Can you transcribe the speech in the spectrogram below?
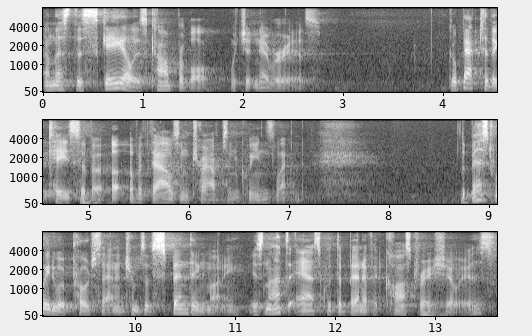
unless the scale is comparable, which it never is. Go back to the case of a, of a thousand traps in Queensland. The best way to approach that in terms of spending money is not to ask what the benefit cost ratio is.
